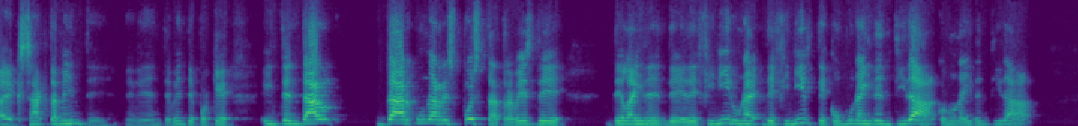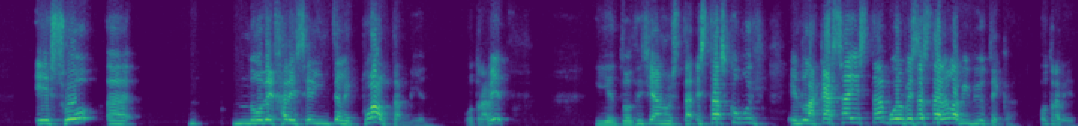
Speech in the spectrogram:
Ah, exactamente, evidentemente, porque intentar dar una respuesta a través de, de definir una, definirte como una identidad, con una identidad, eso eh, no deja de ser intelectual también, otra vez. Y entonces ya no está, estás como en la casa esta, vuelves a estar en la biblioteca, otra vez.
